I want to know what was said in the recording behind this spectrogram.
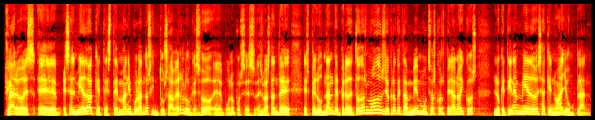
Claro, es, eh, es el miedo a que te estén manipulando sin tú saberlo, que eso, eh, bueno, pues es, es bastante espeluznante, pero de todos modos yo creo que también muchos conspiranoicos lo que tienen miedo es a que no haya un plan.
